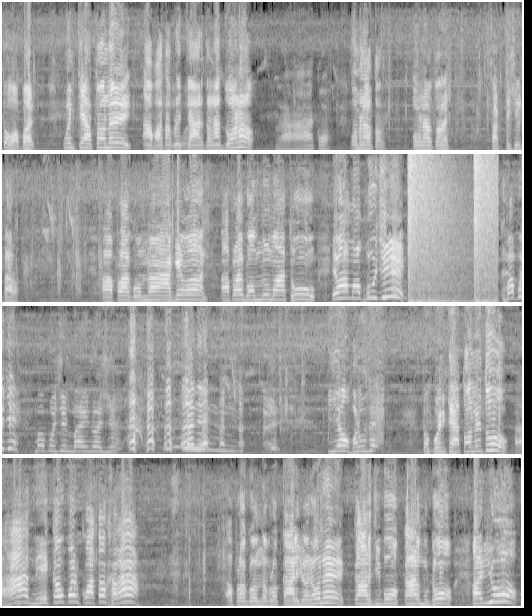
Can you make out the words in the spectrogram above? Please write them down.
તો વાપર કોણ કહેતો નહીં? આ વાત આપણે ચાર જણા જોણો હા કો હમણાં આવતો રે હમણાં આવતો રે સટથી શેટારો આપણા ગામના આગેવાન આપણા ગોમનું માથું. એવા મફુજી. મફુજી? મફુજી માઈનો છે. એવો ભણવું છે. તો કોઈ કહેતો નહીં તું? હા ને કહું પણ કોતો ખરા. આપણા ગામનો પેલો કાળિયો રહ્યો ને કાળજીબો કાળ મુઢો હરિયો!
